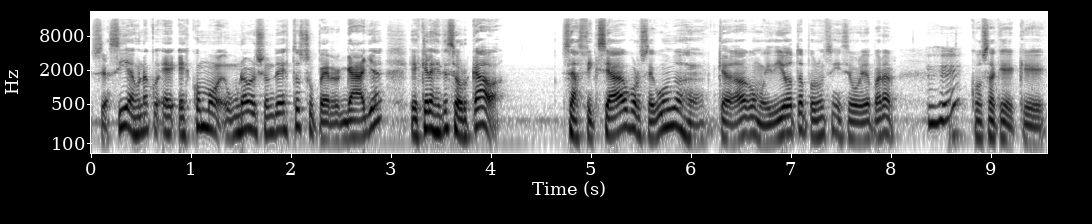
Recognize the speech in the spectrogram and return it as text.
se hacía. Es, una, co- es como una versión de esto súper galla. Es que la gente se ahorcaba. Se asfixiaba por segundos, eh, quedaba como idiota por un y se volvía a parar. Cosa que, que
